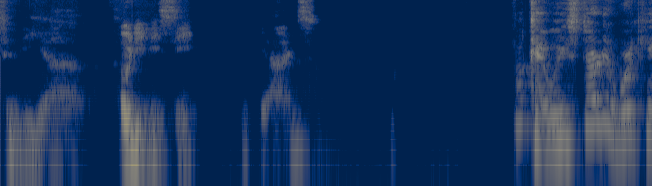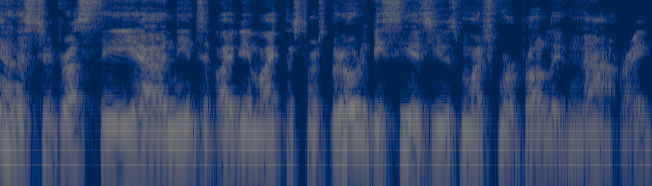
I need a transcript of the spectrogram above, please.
to the uh, ODBC APIs. Okay, we started working on this to address the uh, needs of IBM customers, but ODBC is used much more broadly than that, right?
